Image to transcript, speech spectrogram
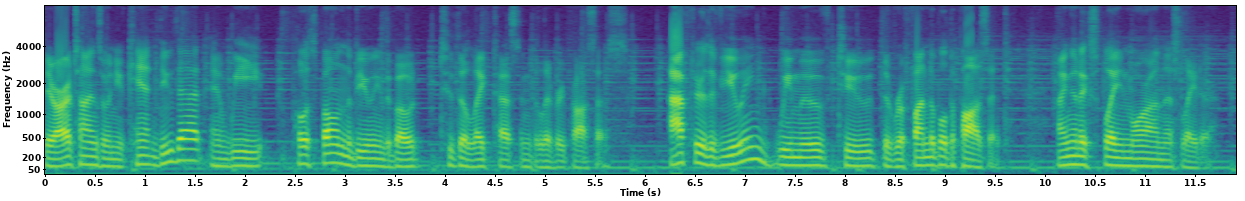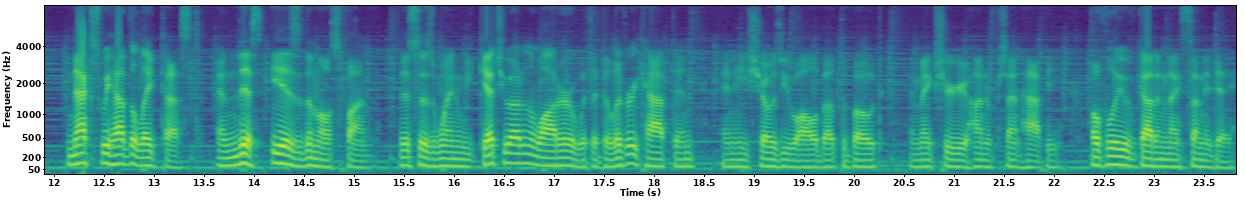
There are times when you can't do that and we postpone the viewing of the boat to the lake test and delivery process. After the viewing, we move to the refundable deposit. I'm going to explain more on this later. Next, we have the lake test, and this is the most fun. This is when we get you out in the water with a delivery captain and he shows you all about the boat and make sure you're 100% happy. Hopefully you've got a nice sunny day.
